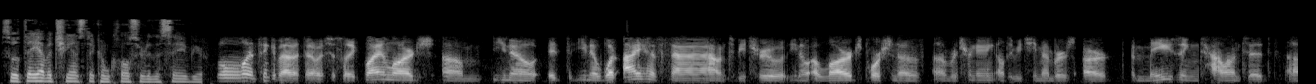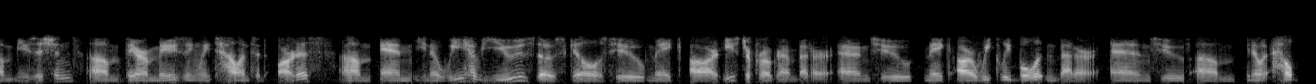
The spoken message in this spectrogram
so that they have a chance to come closer to the Savior. Well, and think about it though. It's just like by and large, um, you know, it, you know, what I have found to be true, you know, a large portion of uh, returning LGBT members are amazing, talented um, musicians. Um, they are amazingly talented artists, um, and you know, we have used those skills to make our Easter program better, and to make our weekly bulletin better, and to um, you know, help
